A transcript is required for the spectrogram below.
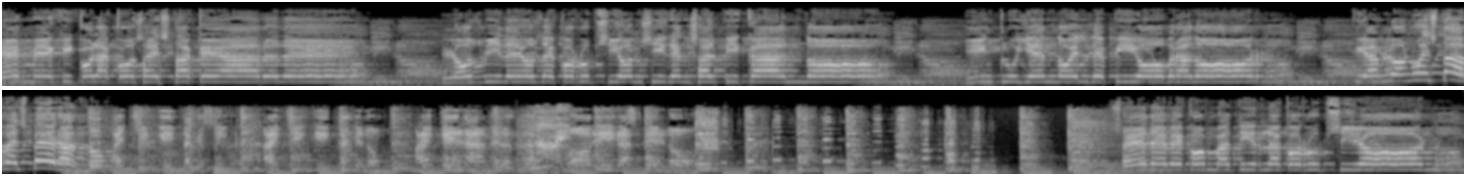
En México la cosa está que arde. Los videos de corrupción siguen salpicando. Incluyendo el de Pío Obrador. Que habló no estaba esperando. Ay chiquita que sí, ay chiquita que no, hay que dámela, no digas que no. Se debe combatir la corrupción,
